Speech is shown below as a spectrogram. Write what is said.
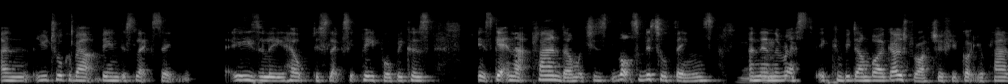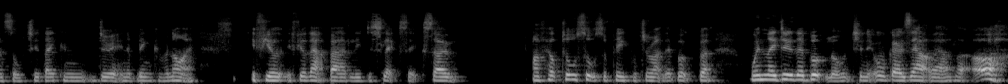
And you talk about being dyslexic, easily help dyslexic people because it's getting that plan done, which is lots of little things, mm-hmm. and then the mm-hmm. rest it can be done by a ghostwriter. If you've got your plan sorted, they can do it in a blink of an eye. If you're if you're that badly dyslexic, so I've helped all sorts of people to write their book, but when they do their book launch and it all goes out there, I was like, oh,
